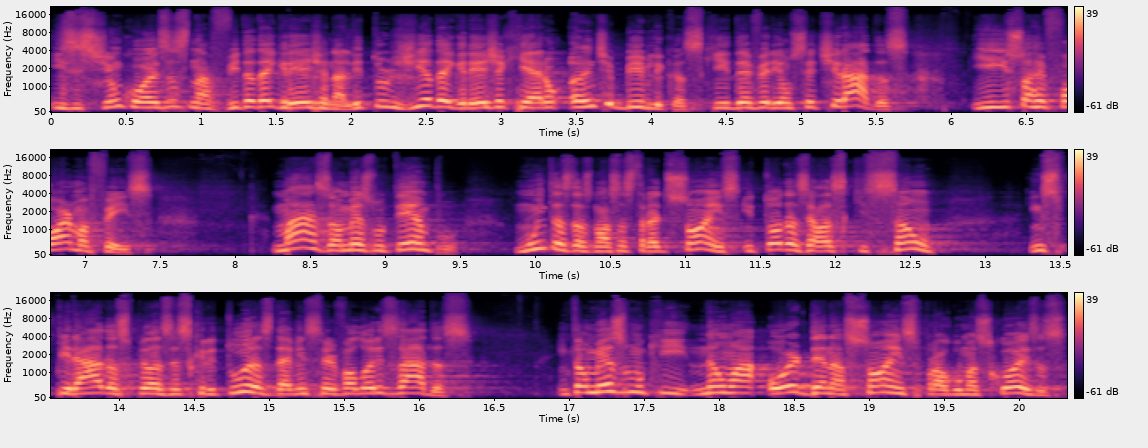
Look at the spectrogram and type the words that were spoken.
existiam coisas na vida da igreja, na liturgia da igreja, que eram antibíblicas, que deveriam ser tiradas. E isso a reforma fez. Mas, ao mesmo tempo, muitas das nossas tradições, e todas elas que são inspiradas pelas Escrituras, devem ser valorizadas. Então, mesmo que não há ordenações para algumas coisas,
